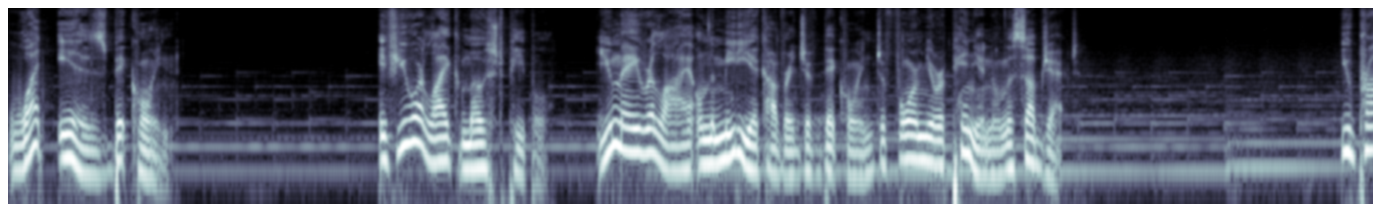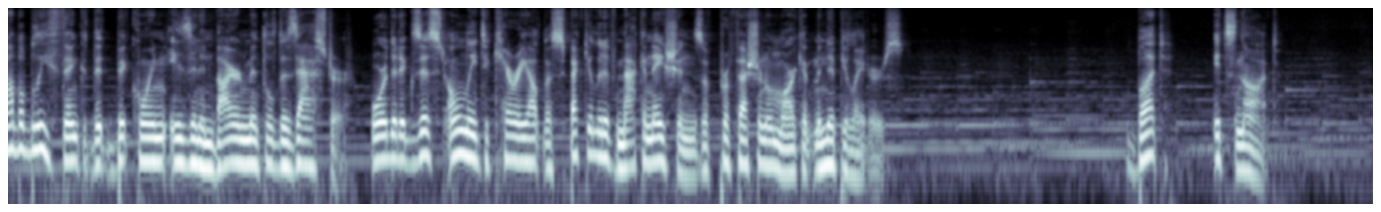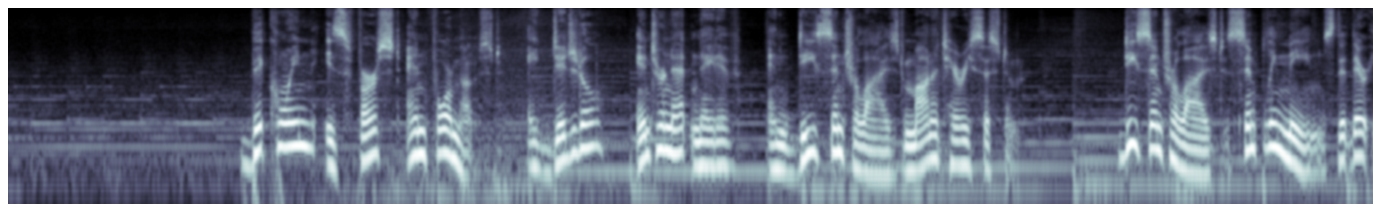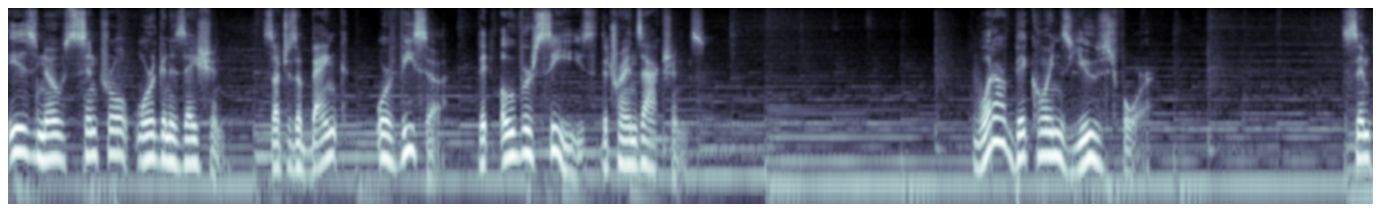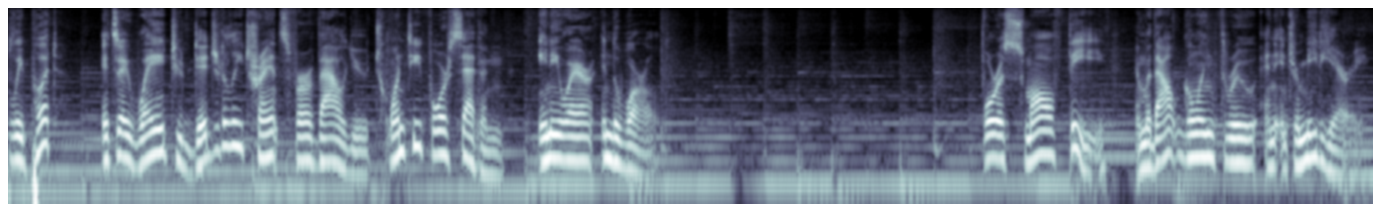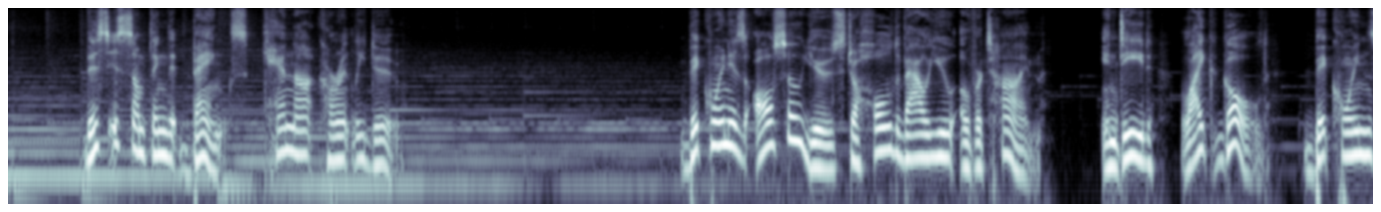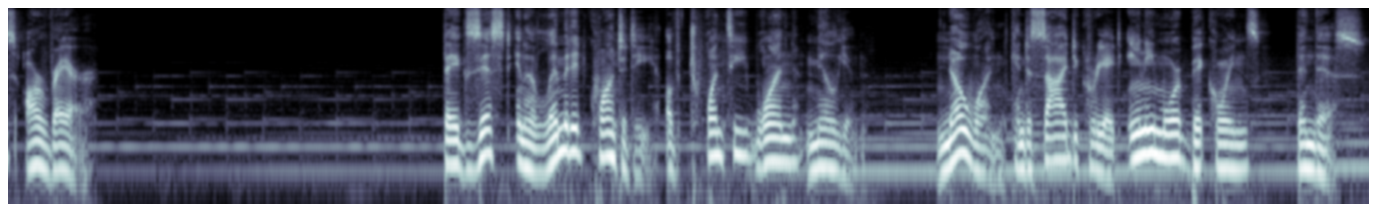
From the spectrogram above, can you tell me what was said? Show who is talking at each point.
Speaker 1: What is Bitcoin? If you are like most people, you may rely on the media coverage of Bitcoin to form your opinion on the subject. You probably think that Bitcoin is an environmental disaster, or that exists only to carry out the speculative machinations of professional market manipulators. But it's not. Bitcoin is first and foremost a digital, internet native, and decentralized monetary system. Decentralized simply means that there is no central organization, such as a bank or Visa, that oversees the transactions. What are Bitcoins used for? Simply put, it's a way to digitally transfer value 24 7 anywhere in the world. For a small fee and without going through an intermediary. This is something that banks cannot currently do. Bitcoin is also used to hold value over time. Indeed, like gold, Bitcoins are rare. They exist in a limited quantity of 21 million. No one can decide to create any more Bitcoins than this.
